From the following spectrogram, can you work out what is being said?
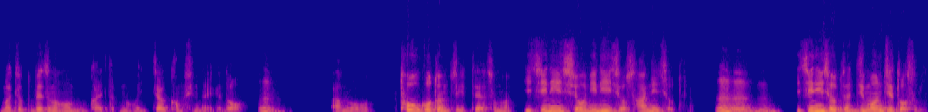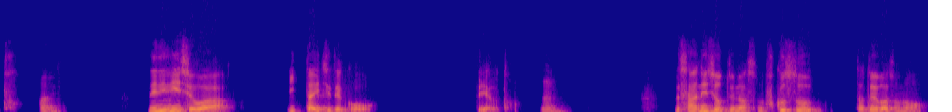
まあ、ちょっと別の本書いたの方行っちゃうかもしれないけど、うん、あの問うことについてその一人称二人称三人称という,、うんうんうん、一人称というのは自問自答すると。はいで二人称は1対1でこうでやると。うん、で三人称というのはその複数例えばその、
